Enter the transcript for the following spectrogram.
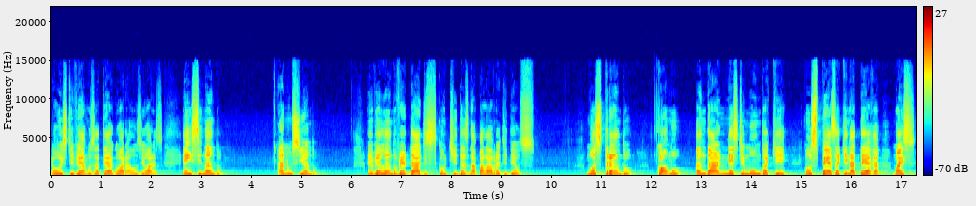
ou estivemos até agora, 11 horas, ensinando, anunciando, revelando verdades contidas na palavra de Deus, mostrando como andar neste mundo aqui, com os pés aqui na terra, mas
